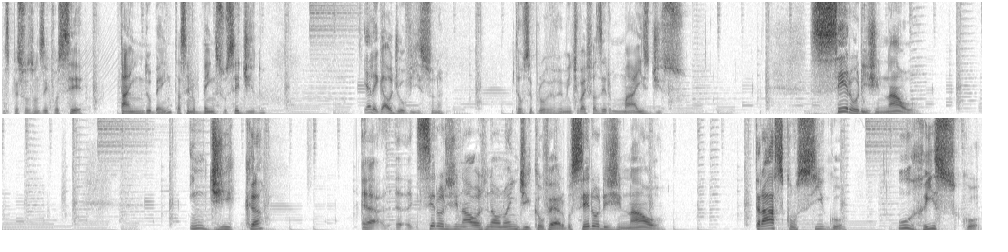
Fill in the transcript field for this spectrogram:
As pessoas vão dizer que você tá indo bem, tá sendo bem sucedido. E é legal de ouvir isso, né? Então você provavelmente vai fazer mais disso. Ser original indica. É, é, ser original, não, não indica o verbo. Ser original traz consigo o risco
